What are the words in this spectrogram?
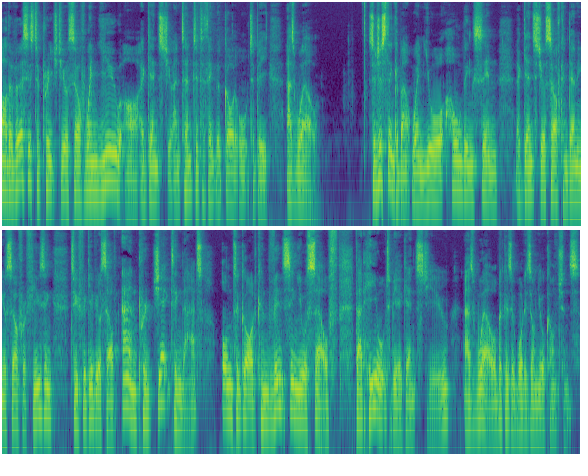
are the verses to preach to yourself when you are against you and tempted to think that God ought to be as well. So, just think about when you're holding sin against yourself, condemning yourself, refusing to forgive yourself, and projecting that onto God, convincing yourself that He ought to be against you as well because of what is on your conscience.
